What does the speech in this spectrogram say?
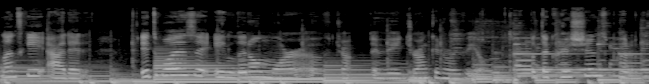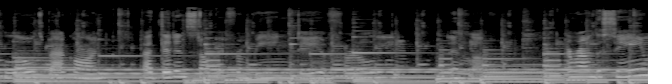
Lenski added, it was a little more of of a drunken reveal. But the Christians put clothes back on. That didn't stop it Around the same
